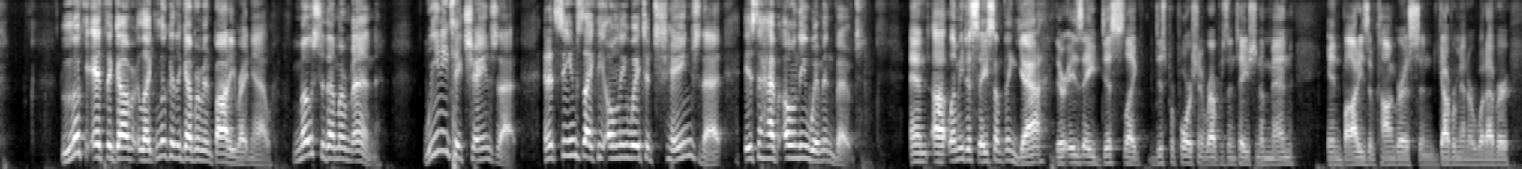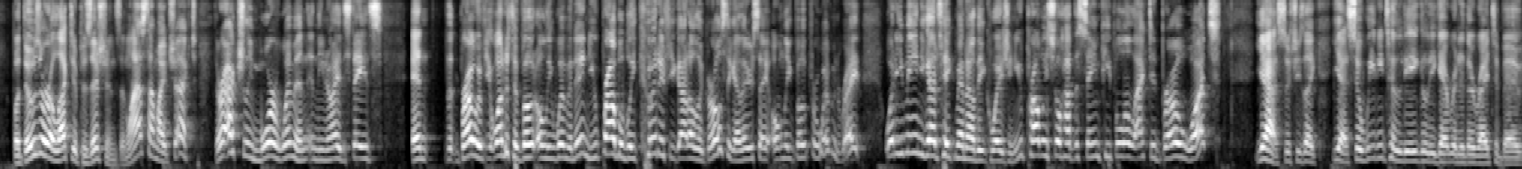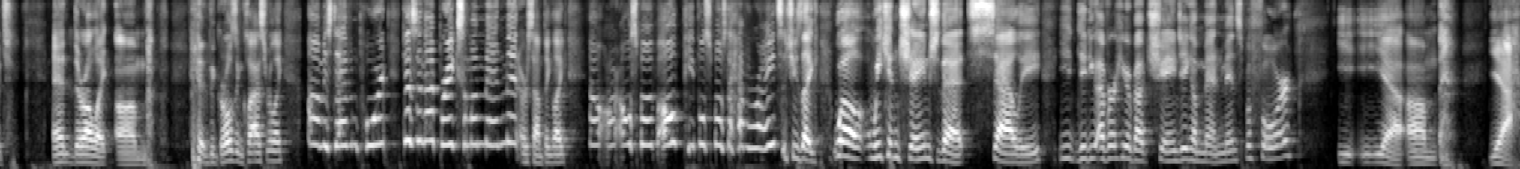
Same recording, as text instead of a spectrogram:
look at the gov- like look at the government body right now. Most of them are men. We need to change that. And it seems like the only way to change that is to have only women vote. And uh, let me just say something. Yeah, there is a dis like disproportionate representation of men in bodies of Congress and government or whatever. But those are elected positions. And last time I checked, there are actually more women in the United States and bro, if you wanted to vote only women in, you probably could if you got all the girls together. Say only vote for women, right? What do you mean you got to take men out of the equation? You probably still have the same people elected, bro. What? Yeah, so she's like, yeah, so we need to legally get rid of their right to vote. And they're all like, um, the girls in class were like, oh, Miss Davenport, doesn't that break some amendment or something like, are all supposed all people supposed to have rights? And she's like well we can change that sally. You, did you ever hear about changing amendments before? Y- yeah um yeah.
